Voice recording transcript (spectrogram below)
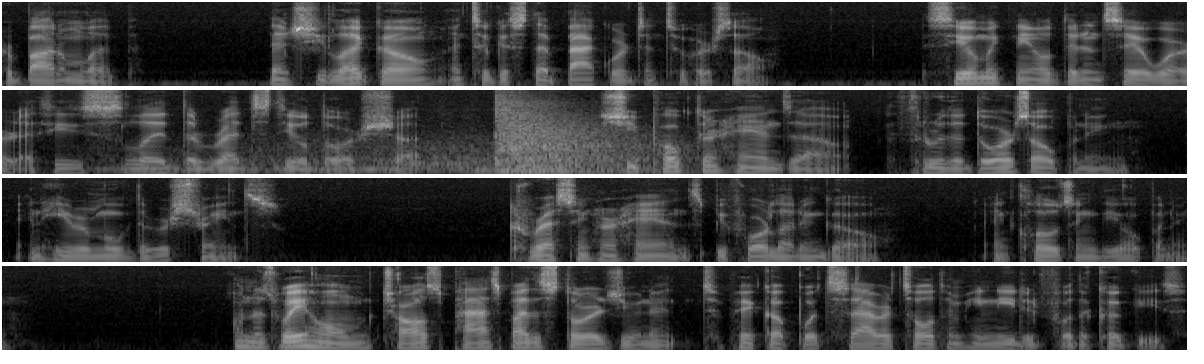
her bottom lip. Then she let go and took a step backwards into her cell. C.O. McNeil didn't say a word as he slid the red steel door shut. She poked her hands out through the door's opening and he removed the restraints, caressing her hands before letting go and closing the opening. On his way home, Charles passed by the storage unit to pick up what Sarah told him he needed for the cookies,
